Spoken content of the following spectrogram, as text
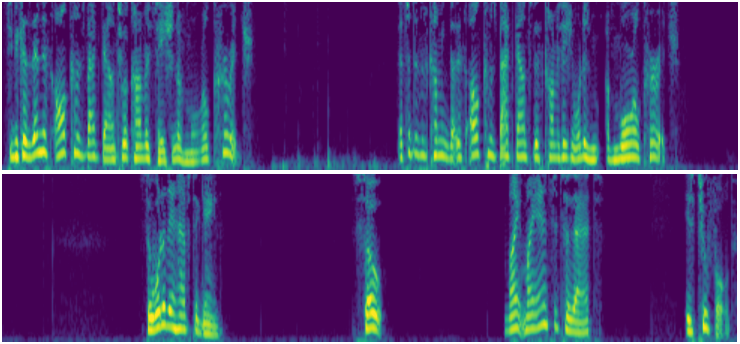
See, because then this all comes back down to a conversation of moral courage. That's what this is coming. This all comes back down to this conversation. What is of moral courage? So, what do they have to gain? So, my my answer to that is twofold.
